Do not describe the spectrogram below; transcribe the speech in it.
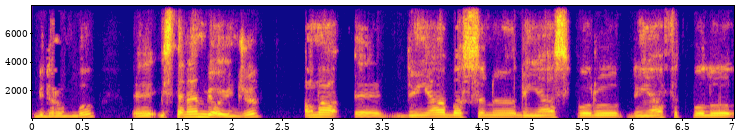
bir durum bu. E, istenen bir oyuncu ama e, dünya basını, dünya sporu, dünya futbolu,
